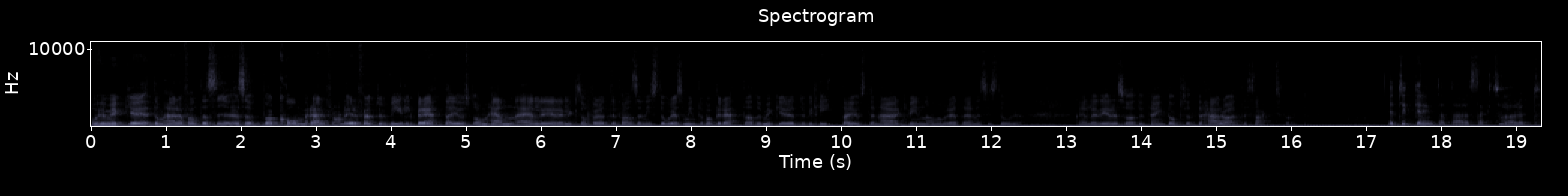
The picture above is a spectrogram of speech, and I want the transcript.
Och hur mycket de här fantasierna, alltså var kommer det här ifrån? Är det för att du vill berätta just om henne eller är det liksom för att det fanns en historia som inte var berättad? Hur mycket är det att du vill hitta just den här kvinnan och berätta hennes historia? Eller är det så att du tänkte också att det här har inte sagts förut? Jag tycker inte att det här har sagts Nej. förut.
